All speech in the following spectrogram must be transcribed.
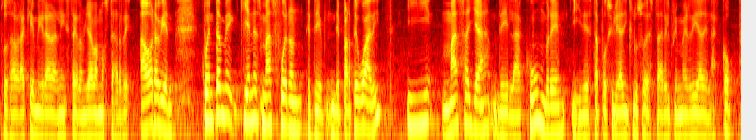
pues habrá que mirar al Instagram, ya vamos tarde. Ahora bien, cuéntame quiénes más fueron de, de parte Wadi y más allá de la cumbre y de esta posibilidad incluso de estar el primer día de la COP,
